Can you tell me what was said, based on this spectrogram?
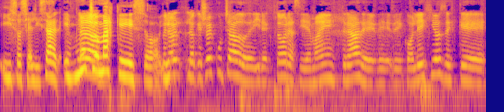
y socializar. Es mucho más que eso. Pero lo que yo he escuchado de directoras y de maestras de, colegios es que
